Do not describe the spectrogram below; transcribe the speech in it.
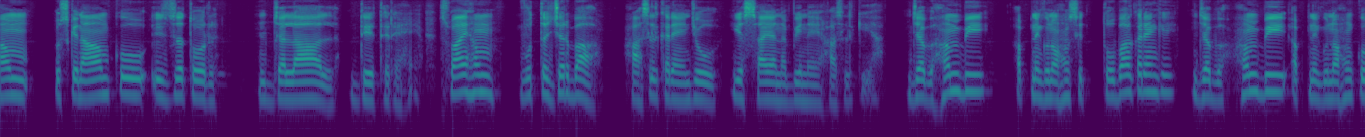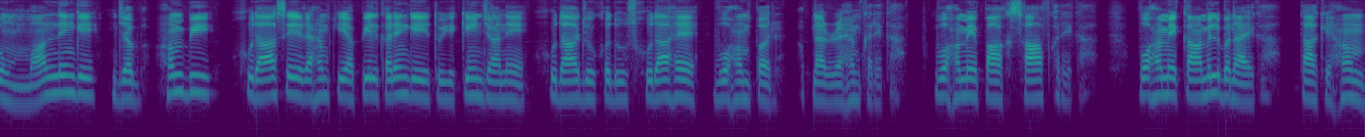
ہم اس کے نام کو عزت اور جلال دیتے رہیں۔ سوائے ہم وہ تجربہ حاصل کریں جو یہ سایہ نبی نے حاصل کیا۔ جب ہم بھی اپنے گناہوں سے توبہ کریں گے۔ جب ہم بھی اپنے گناہوں کو مان لیں گے، جب ہم بھی خدا سے رحم کی اپیل کریں گے، تو یقین جانیں خدا جو قدوس خدا ہے، وہ ہم پر اپنا رحم کرے گا۔ وہ ہمیں پاک صاف کرے گا۔ وہ ہمیں کامل بنائے گا تاکہ ہم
